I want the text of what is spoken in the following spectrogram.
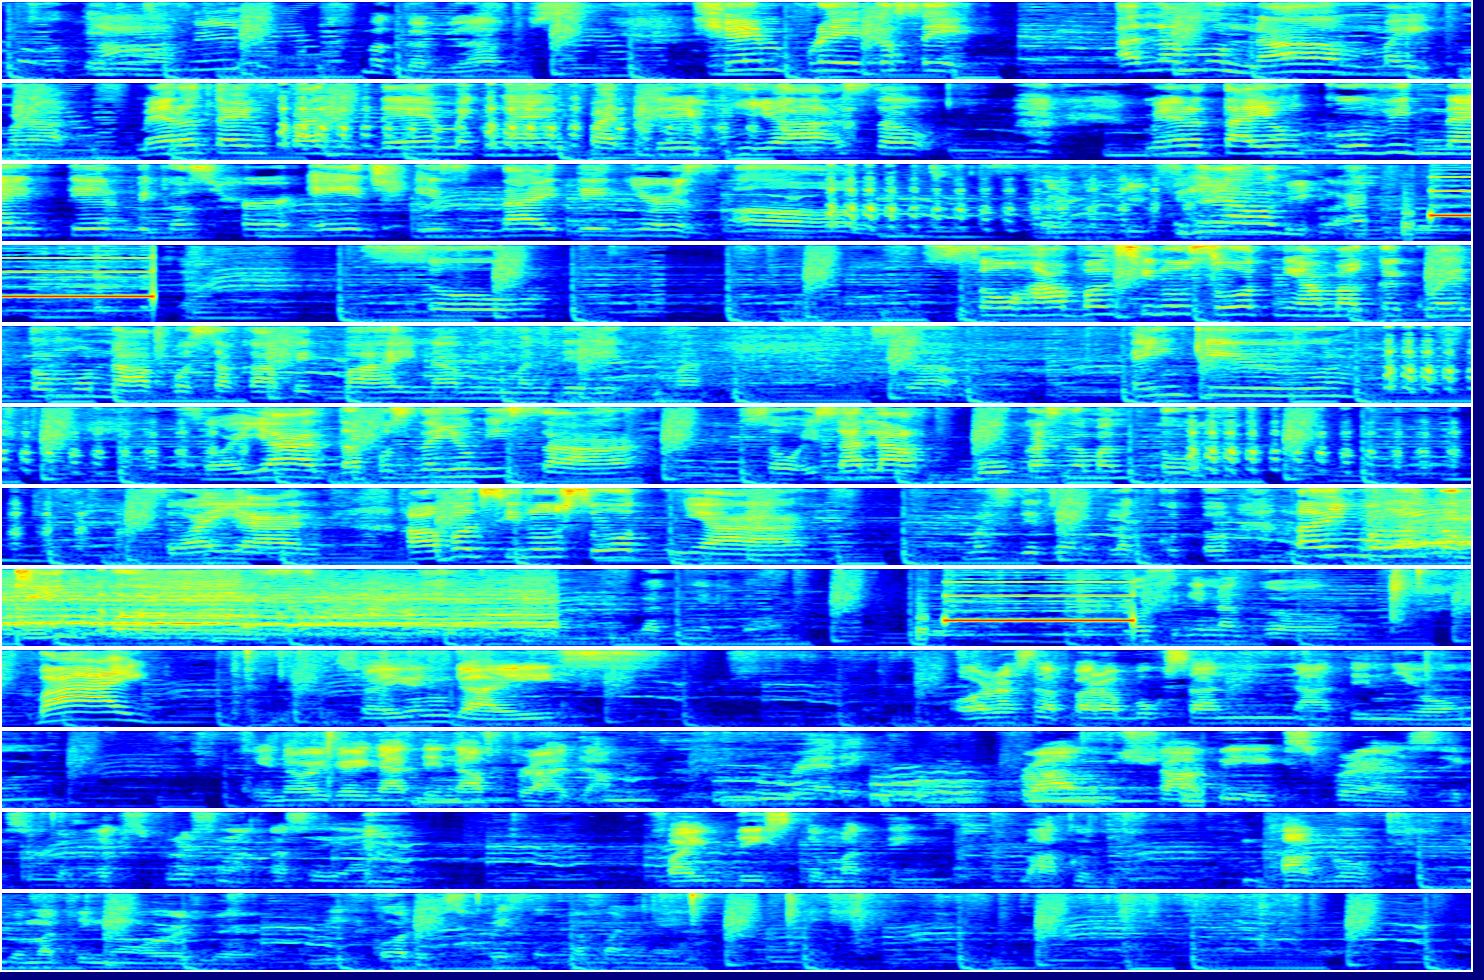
So, mo. Magga-gloves. Siyempre, kasi alam mo na, may, mara, meron tayong pandemic ngayon, pandemya. So, meron tayong COVID-19 because her age is 19 years old. So, sige na, mag... So, so habang sinusuot niya, magkikwento muna ako sa kapitbahay naming mandiri. Ma, sa, thank you. So, ayan, tapos na yung isa. So, isa lang, bukas naman to. So, ayan. Habang sinusuot niya, mas ganyan vlog ko to. Ay, mga ka-pimples! Vlog niya to. So, sige na, go. Bye! So ayun guys, oras na para buksan natin yung in-order natin na product Ready. from Shopee Express. Express, Express nga kasi ano, 5 days dumating bago bago dumating yung order. Bicol Express ang naman niya.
